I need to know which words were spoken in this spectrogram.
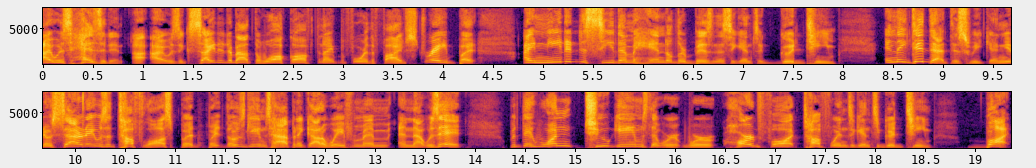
I was hesitant. I, I was excited about the walk off the night before the five straight, but I needed to see them handle their business against a good team. And they did that this weekend. You know, Saturday was a tough loss, but but those games happened. It got away from him, and that was it. But they won two games that were were hard fought, tough wins against a good team. But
